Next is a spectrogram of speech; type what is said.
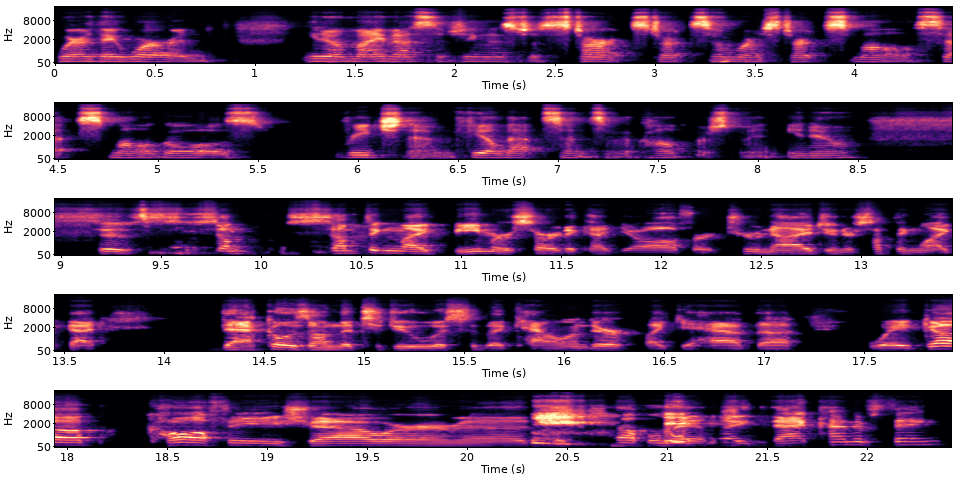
where they were. And, you know, my messaging is just start, start somewhere, start small, set small goals, reach them, feel that sense of accomplishment, you know? So some something like BEMER, sorry to cut you off, or True Niagen or something like that, that goes on the to-do list of the calendar. Like you have the wake up, coffee, shower, uh, supplement, like that kind of thing?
